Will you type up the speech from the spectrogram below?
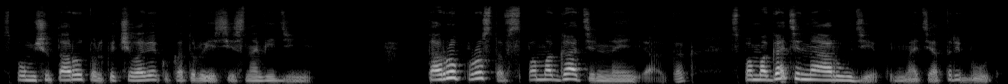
с помощью Таро только человеку, который есть ясновидение. Таро просто вспомогательное, как вспомогательное орудие, понимаете, атрибут.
